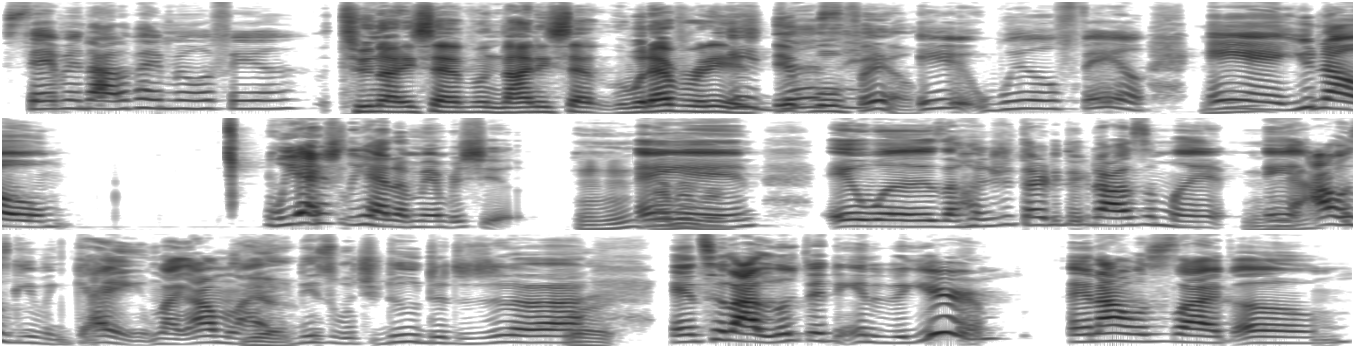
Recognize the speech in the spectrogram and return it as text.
Seven dollar payment will fail. 297, 97, whatever it is, it, will fail. It will fail. Mm-hmm. And you know, we actually had a membership, hmm I remember. and it was one hundred thirty three dollars a month, and I was giving game. Like I'm like, Mm-hmm. Yeah. this is what you do. Da, da, da, da, da. Right. Until I looked at the end of the year, and I was like, um,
